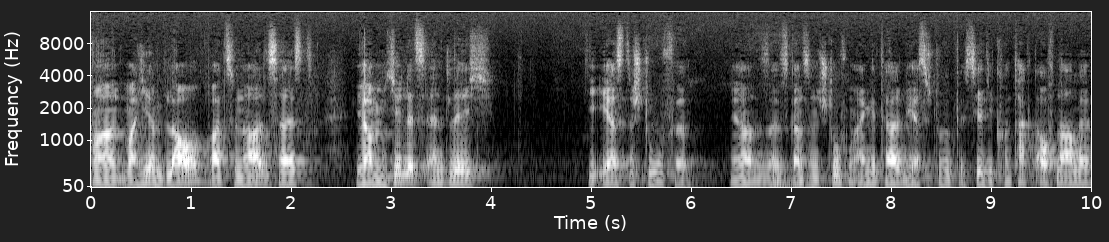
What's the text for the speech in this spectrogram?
Und mal hier in Blau, rational, das heißt, wir haben hier letztendlich die erste Stufe. Ja, das ist das Ganze in Stufen eingeteilt. Die erste Stufe ist hier die Kontaktaufnahme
